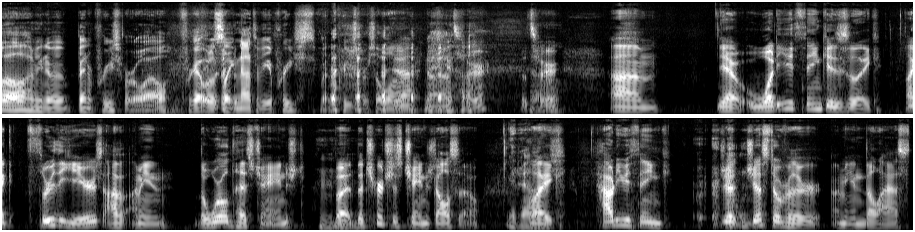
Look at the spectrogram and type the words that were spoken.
Well, I mean, I've been a priest for a while. Forgot what it's like not to be a priest. Been a priest for so long. Yeah. No, that's fair. That's Yeah. fair. Um, yeah. What do you think is like like through the years? I, I mean, the world has changed, but the church has changed also. It has. Like, how do you think ju- just over the, I mean, the last,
